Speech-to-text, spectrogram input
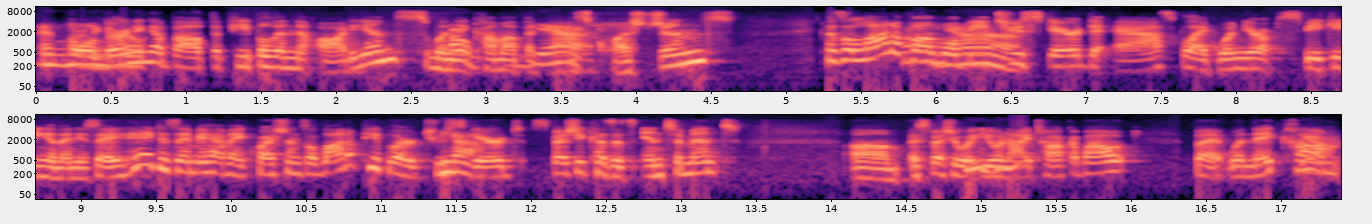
and learning, oh, learning about, about, the people in the audience when oh, they come up and yes. ask questions. Because a lot of oh, them will yeah. be too scared to ask, like when you're up speaking and then you say, hey, does anybody have any questions? A lot of people are too yeah. scared, especially because it's intimate, um, especially what mm-hmm. you and mm-hmm. I talk about. But when they come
